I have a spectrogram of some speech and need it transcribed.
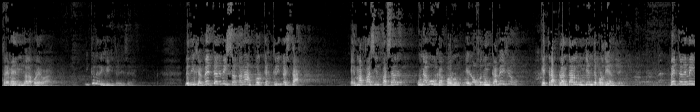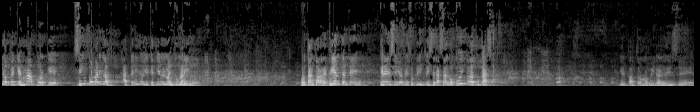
Tremenda la prueba. ¿Y qué le dijiste? Dice. Le dije, vete de mí, Satanás, porque escrito está. Es más fácil pasar una aguja por el ojo de un camello que trasplantarle un diente por diente. Vete de mí y no peques más porque cinco maridos has tenido y el que tiene no es tu marido. Por tanto, arrepiéntete, cree en el Señor Jesucristo y será salvo tú y toda tu casa. Y el pastor lo mira y le dice,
